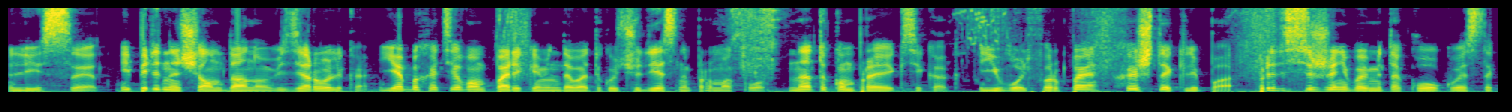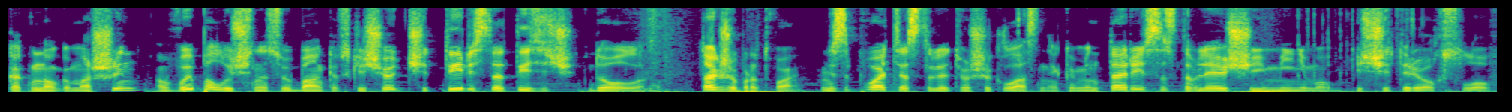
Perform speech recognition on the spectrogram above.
Ли Сет. И перед началом данного видеоролика я бы хотел вам порекомендовать такой чудесный промокод на таком проекте, как eWolf.rp, хэштег Липа. При достижении вами такого квеста, как много машин, вы получите на свой банковский счет 400 тысяч долларов. Также, братва, не забывайте оставлять ваши классные комментарии, составляющие минимум из четырех слов.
